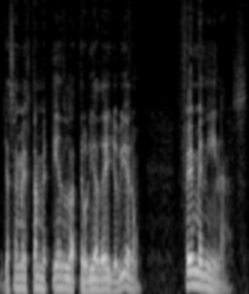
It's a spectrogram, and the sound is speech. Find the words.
ya se me está metiendo la teoría de ello, ¿vieron? femeninas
